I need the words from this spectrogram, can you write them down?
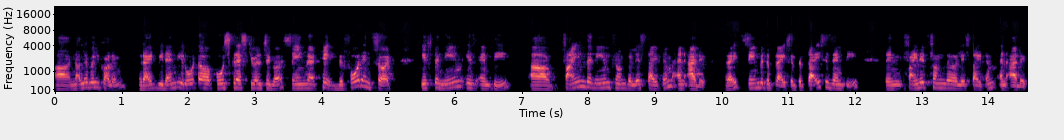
uh, nullable column, right? We then we wrote a PostgreSQL trigger saying that hey, before insert, if the name is empty, uh, find the name from the list item and add it, right? Same with the price. If the price is empty, then find it from the list item and add it,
